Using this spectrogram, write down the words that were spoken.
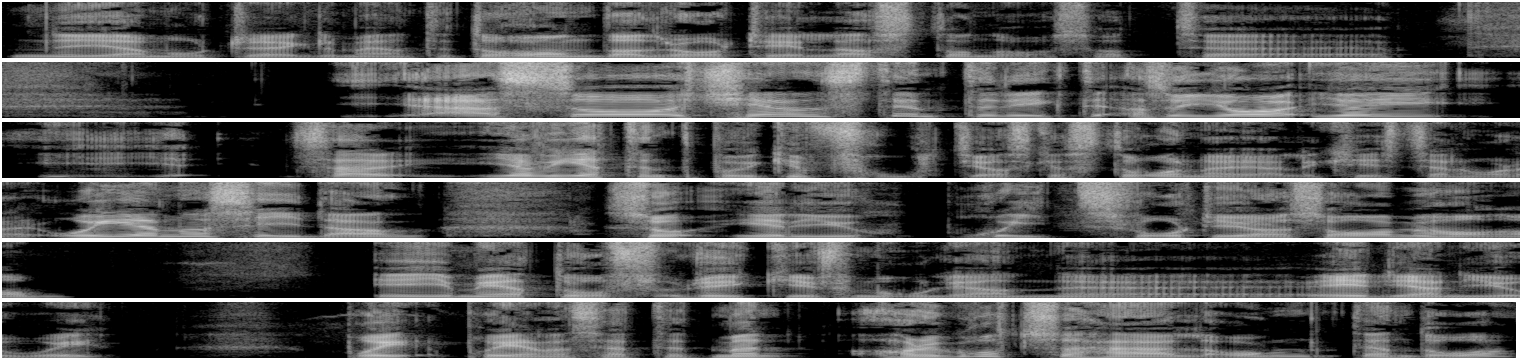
nya motorreglementet och Honda drar till Aston då. Så att, eh, ja, så känns det inte riktigt. Alltså jag, jag, så här, jag vet inte på vilken fot jag ska stå när det gäller Christian Horner. Å ena sidan så är det ju skitsvårt att göra sig av med honom. I och med att då ryker ju förmodligen eh, Adrian Newey på, på ena sättet. Men har det gått så här långt ändå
